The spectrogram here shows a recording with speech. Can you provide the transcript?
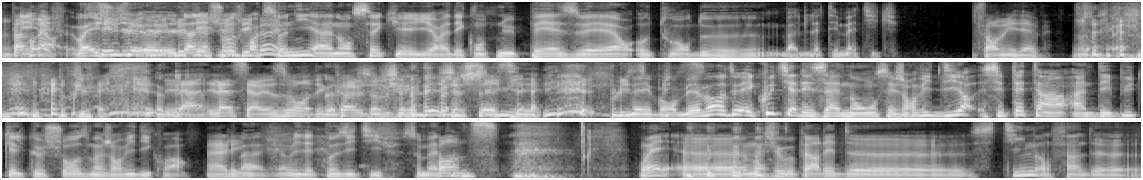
Enfin, bref, ouais, juste, le, le, chose, je crois que Sony a annoncé qu'il y aurait des contenus PSVR autour de, bah, de la thématique. Formidable. là, là, sérieusement, on est quand même dans je sais, plus, mais bon, mais bon, écoute, il y a des annonces et j'ai envie de dire, c'est peut-être un, début de quelque chose. Moi, j'ai envie d'y croire. j'ai envie d'être positif ce matin. Ouais, euh, moi je vais vous parler de Steam, enfin de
